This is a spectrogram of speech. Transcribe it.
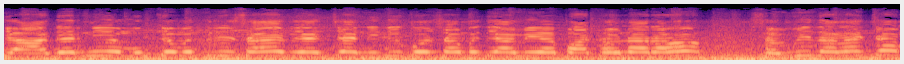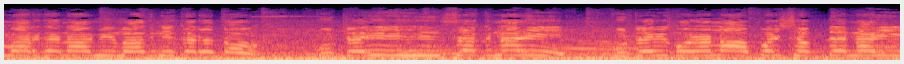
ते आदरणीय मुख्यमंत्री साहेब यांच्या निधी कोशामध्ये आम्ही पाठवणार आहोत. संविधानाच्या मार्गाने आम्ही मागणी करत आहोत. कुठेही हिंसक नाही. कुठेही कोणाला अपशब्द नाही.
